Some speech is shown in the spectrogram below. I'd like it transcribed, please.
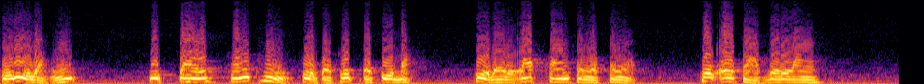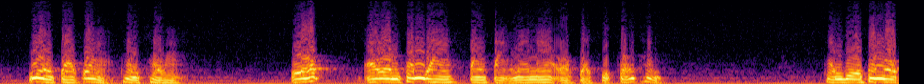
ศูนย์อยู่อย่างนั้นจิตใจของท่านผู้ประพฤติปฏิบัติ ที่ได้รับความสงบสงัดทุกโอกาสเวลา เนื่องจากว่าท่านฉลาดลบอารมณ์สัญญาต่าง ๆ นานาออกจากจิตของท่านท่านอยู่สงบ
